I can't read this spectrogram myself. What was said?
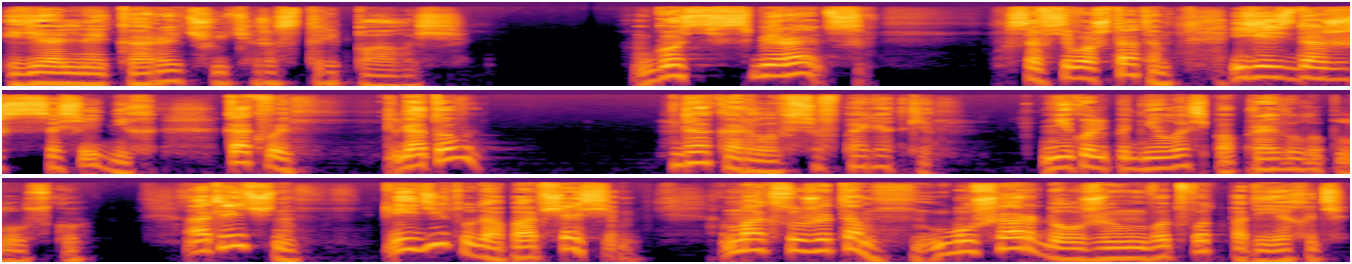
Идеальная каре чуть растрепалась. «Гости собираются. Со всего штата. Есть даже с соседних. Как вы? Готовы?» «Да, Карла, все в порядке». Николь поднялась, поправила блузку. «Отлично. Иди туда, пообщайся. Макс уже там. Бушар должен вот-вот подъехать.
